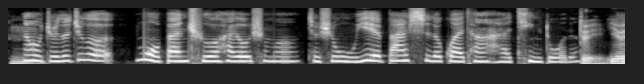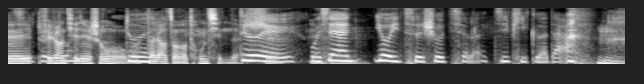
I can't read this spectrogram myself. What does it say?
嗯那我觉得这个末班车还有什么，就是午夜巴士的怪谈还挺多的。对，因为非常贴近生活嘛，大家总要通勤的。对，我现在嗯又一次竖起了鸡皮疙瘩。嗯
